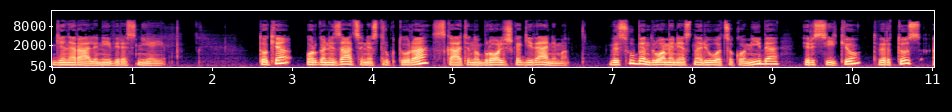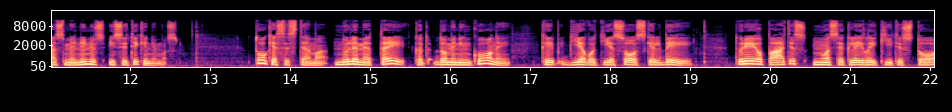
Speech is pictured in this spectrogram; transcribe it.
generaliniai vyresnieji. Tokia organizacinė struktūra skatino brolišką gyvenimą, visų bendruomenės narių atsakomybę ir sykiu tvirtus asmeninius įsitikinimus. Tokią sistemą nulėmė tai, kad domininkonai, kaip Dievo tiesos skelbėjai, turėjo patys nuosekliai laikytis to,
